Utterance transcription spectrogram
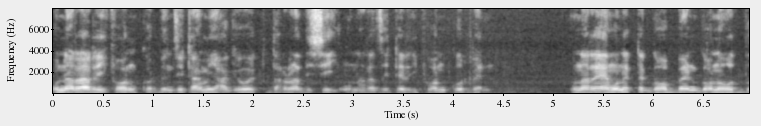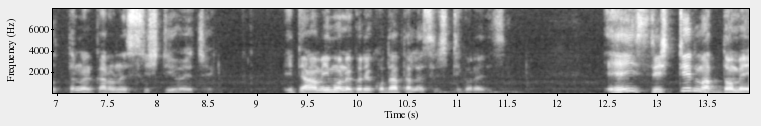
ওনারা রিফর্ম করবেন, যেটা আমি আগেও একটু ধারণা দিছি, ওনারা যেটা রিফর্ম করবেন, ওনারা এমন একটা গভর্নমেন্ট গণ অভ্যুত্থানের কারণে সৃষ্টি হয়েছে। এটা আমি মনে করি খোদাতালা সৃষ্টি করে দিছে এই সৃষ্টির মাধ্যমে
